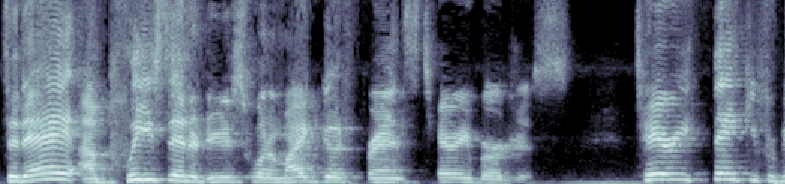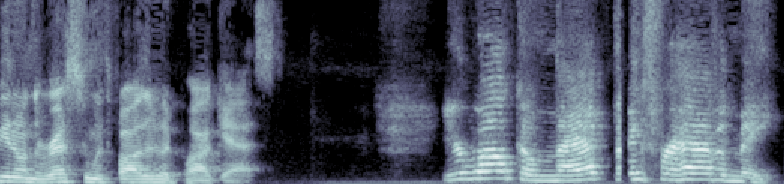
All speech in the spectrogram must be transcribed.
Today, I'm pleased to introduce one of my good friends, Terry Burgess. Terry, thank you for being on the Wrestling with Fatherhood podcast. You're welcome, Matt. Thanks for having me.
